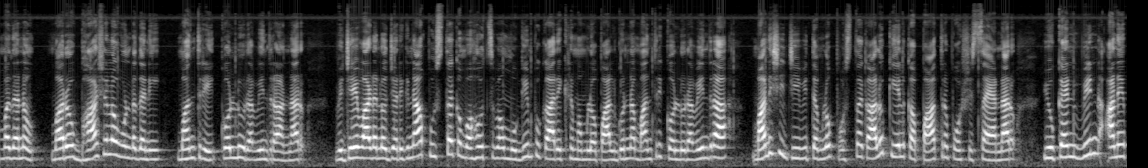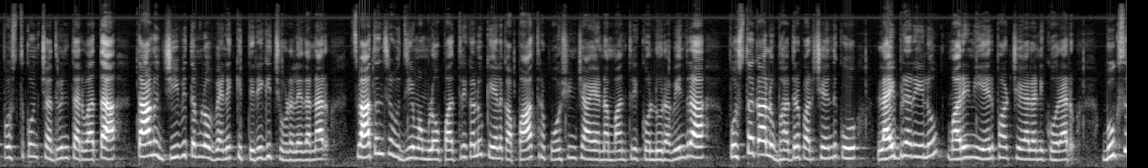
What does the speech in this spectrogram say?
కమ్మదనం మరో భాషలో ఉండదని మంత్రి కొల్లు రవీంద్ర అన్నారు. విజయవాడలో జరిగిన పుస్తక మహోత్సవం ముగింపు కార్యక్రమంలో పాల్గొన్న మంత్రి కొల్లు రవీంద్ర మనిషి జీవితంలో పుస్తకాలు కీలక పాత్ర పోషిస్తాయన్నారు. యు కెన్ విన్ అనే పుస్తకం చదివిన తర్వాత తాను జీవితంలో వెనక్కి తిరిగి చూడలేదన్నారు. స్వాతంత్ర ఉద్యమంలో పత్రికలు కీలక పాత్ర పోషించాయన్న మంత్రి కొల్లు రవీంద్ర పుస్తకాలు భద్రపరిచేందుకు లైబ్రరీలు మరిన్ని ఏర్పాటు చేయాలని కోరారు. బుక్స్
